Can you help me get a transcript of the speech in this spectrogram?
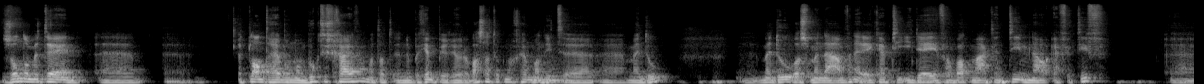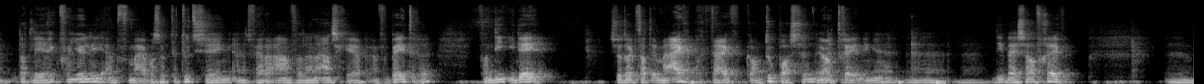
Zonder meteen eh, het plan te hebben om een boek te schrijven. Want dat, in de beginperiode was dat ook nog helemaal niet eh, eh, mijn doel. Mijn doel was met name van ik heb die ideeën van wat maakt een team nou effectief. Eh, dat leer ik van jullie. En voor mij was ook de toetsing en het verder aanvullen en aanscherpen en verbeteren van die ideeën. Zodat ik dat in mijn eigen praktijk kan toepassen in Ja. de trainingen eh, eh, die wij zelf geven. Ehm,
